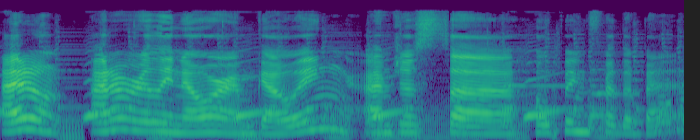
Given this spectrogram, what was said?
I don't I don't really know where I'm going. I'm just uh hoping for the best.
